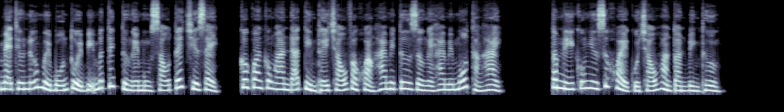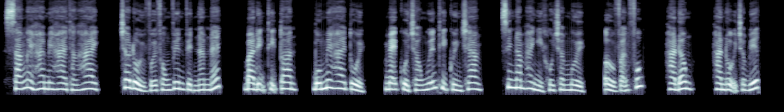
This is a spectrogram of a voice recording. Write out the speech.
mẹ thiếu nữ 14 tuổi bị mất tích từ ngày mùng 6 Tết chia sẻ, cơ quan công an đã tìm thấy cháu vào khoảng 24 giờ ngày 21 tháng 2. Tâm lý cũng như sức khỏe của cháu hoàn toàn bình thường. Sáng ngày 22 tháng 2, trao đổi với phóng viên Vietnamnet, bà Định Thị Toan, 42 tuổi, mẹ của cháu Nguyễn Thị Quỳnh Trang, sinh năm 2010, ở Vạn Phúc, Hà Đông, Hà Nội cho biết,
